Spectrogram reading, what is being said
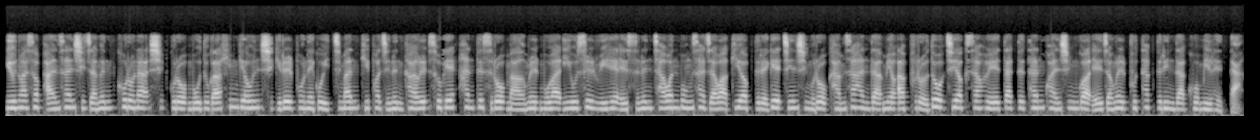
윤화섭 안산시장은 코로나19로 모두가 힘겨운 시기를 보내고 있지만 깊어지는 가을 속에 한뜻으로 마음을 모아 이웃을 위해 애쓰는 자원봉사자와 기업들에게 진심으로 감사한다며 앞으로도 지역사회에 따뜻한 관심과 애정을 부탁드린다고 밀했다.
